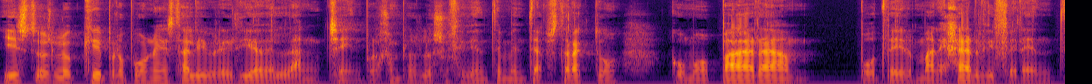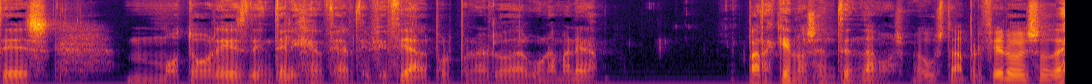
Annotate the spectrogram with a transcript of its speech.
Y esto es lo que propone esta librería de LangChain. Por ejemplo, es lo suficientemente abstracto como para poder manejar diferentes motores de inteligencia artificial, por ponerlo de alguna manera. Para que nos entendamos. Me gusta, prefiero eso de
